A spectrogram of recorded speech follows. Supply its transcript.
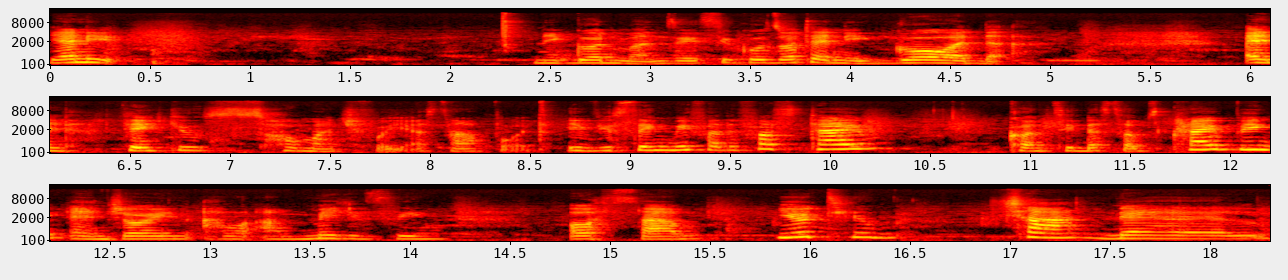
Yani ni god manze. Siku zote ni god. And thank you so much for your support. If you seeing me for the first time consider subscribing and join our amazing awesome youtube channel.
